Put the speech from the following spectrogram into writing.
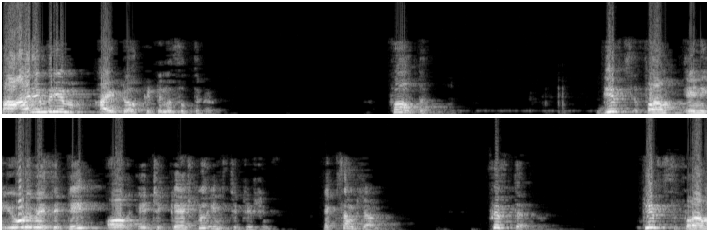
പാരമ്പര്യം ആയിട്ടോ കിട്ടുന്ന സ്വത്തുക്കൾ. Fourth gifts from any university or educational institutions exempt ആണ്. Fifth gifts from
